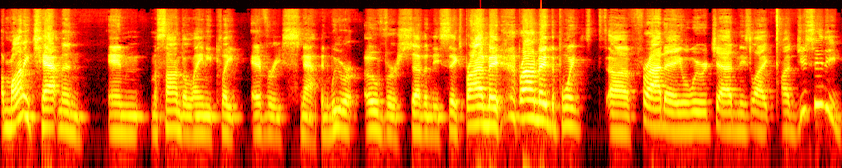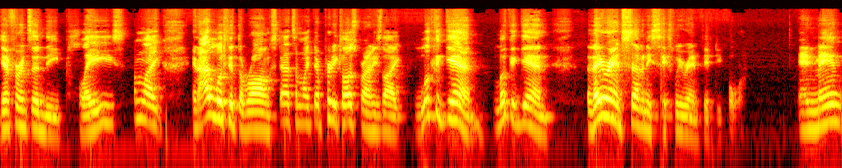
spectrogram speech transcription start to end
Amani Chapman and Masan Delaney played every snap, and we were over seventy six. Brian made Brian made the point uh, Friday when we were chatting. He's like, uh, "Do you see the difference in the plays?" I'm like, and I looked at the wrong stats. I'm like, "They're pretty close." Brian, he's like, "Look again, look again." They ran 76, we ran 54. And man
